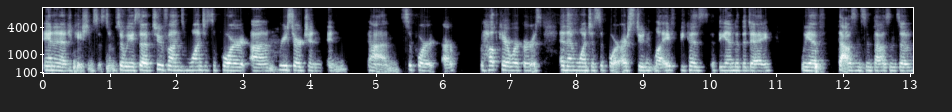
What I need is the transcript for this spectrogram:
and an education system. So we set up two funds, one to support um, research and, and um, support our healthcare workers, and then one to support our student life because at the end of the day, we have thousands and thousands of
